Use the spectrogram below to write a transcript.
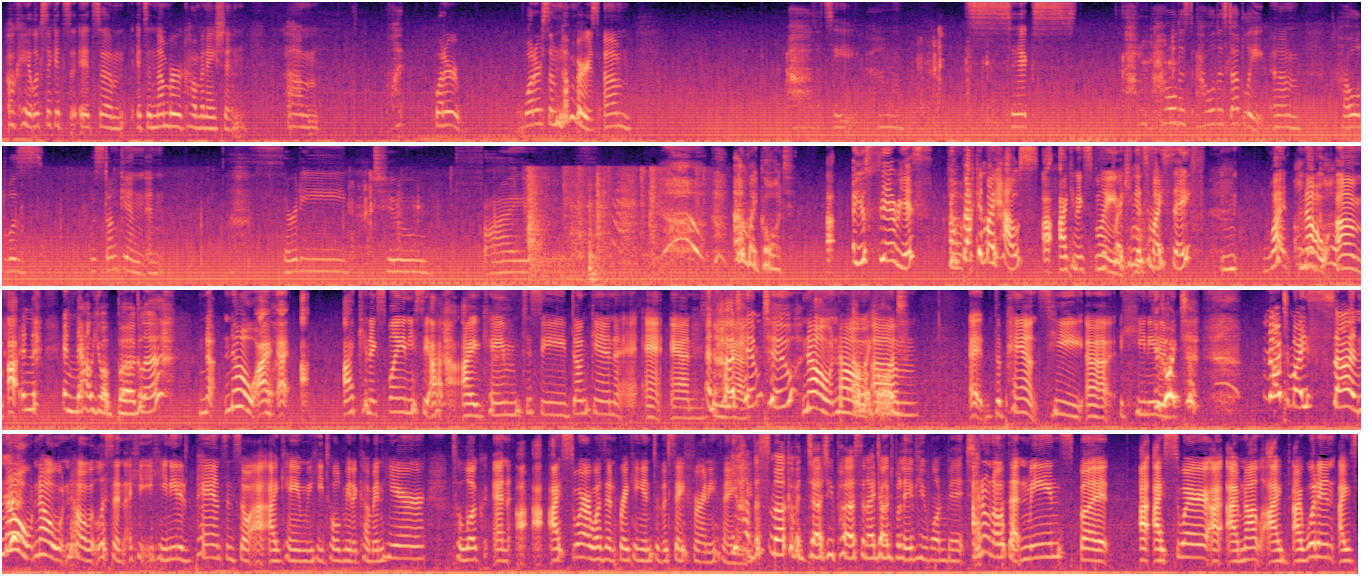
Okay, it looks like it's it's um it's a number combination. Um, what what are what are some numbers? Um, let's see. Um, six. How, old is how old is Dudley? Um, how old was was Duncan? And thirty-two, five. Oh my god! Are you serious? You're Uh, back in my house? I, I can You're explain. breaking This- into my safe? N- what? Oh no. Um. I, And and now you're a burglar? no. No. I. I, I I can explain. You see, I I came to see Duncan and and And hurt uh, him too? No, no. Oh my God. Um, uh, the pants. He uh he needed. You're going to not my son. No, no, no. Listen, he he needed pants, and so I, I came. He told me to come in here to look, and I, I- I swear I wasn't breaking into the safe or anything. You have the smirk of a dirty person. I don't believe you one bit. I don't know what that means, but I, I swear I, I'm not. I, I wouldn't. I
